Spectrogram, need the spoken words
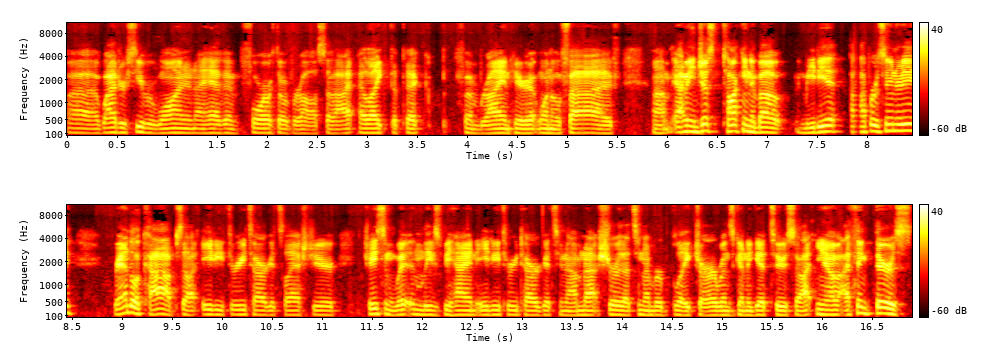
uh, wide receiver one, and I have him fourth overall. So I, I like the pick from Brian here at 105. Um, I mean, just talking about immediate opportunity, Randall Cobb saw 83 targets last year. Jason Witten leaves behind 83 targets. You know, I'm not sure that's a number Blake Jarwin's going to get to. So, I, you know, I think there's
